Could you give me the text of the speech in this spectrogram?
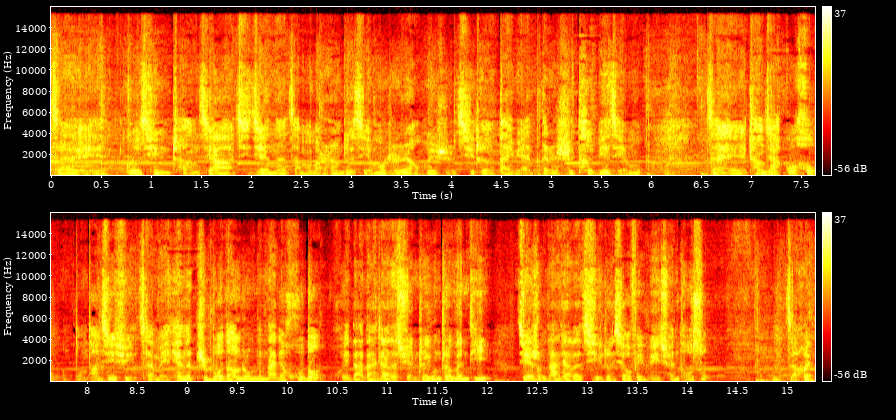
在国庆长假期间呢，咱们晚上这个节目仍然会是汽车的单元，但是是特别节目。在长假过后，董涛继续在每天的直播当中跟大家互动，回答大家的选车用车问题，接受大家的汽车消费维权投诉。再会。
